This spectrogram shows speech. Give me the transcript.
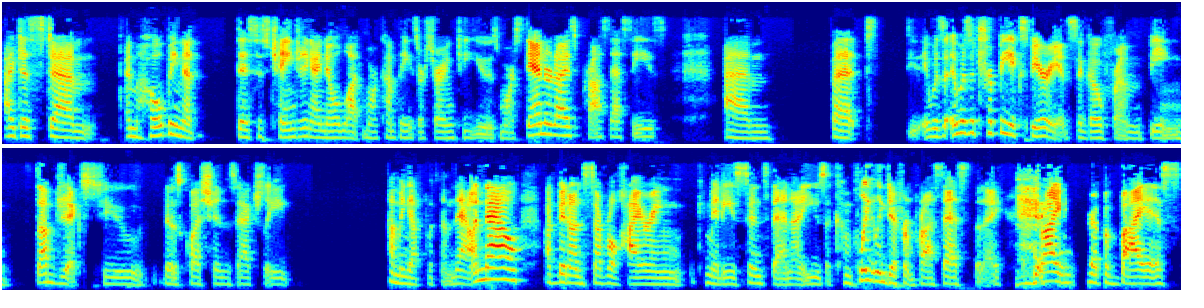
I just, um, I'm hoping that this is changing. I know a lot more companies are starting to use more standardized processes. Um, but it was, it was a trippy experience to go from being subject to those questions actually coming up with them now. And now I've been on several hiring committees since then. I use a completely different process that I try and strip of bias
